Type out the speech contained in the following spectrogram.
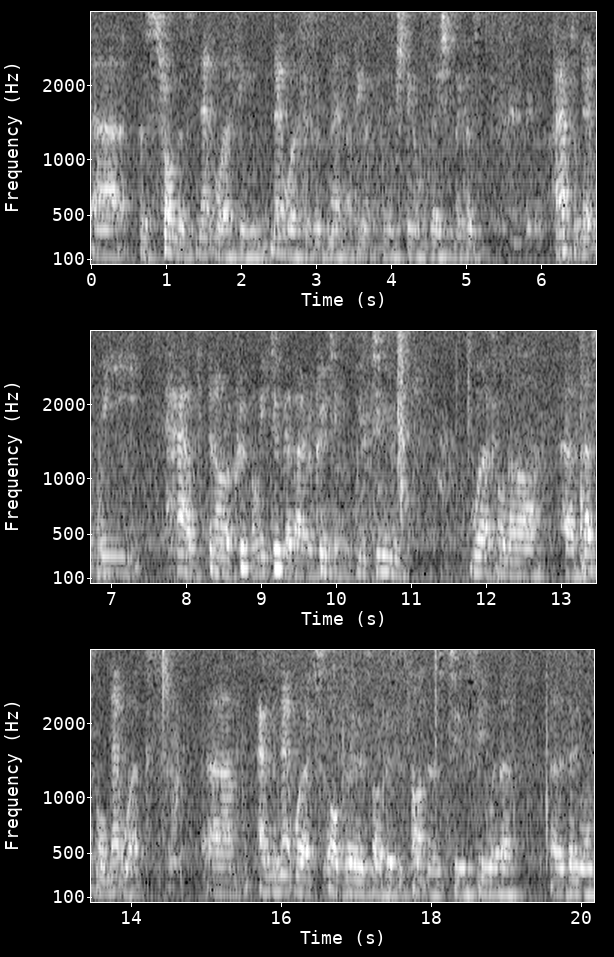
uh, as strong as networking networkers as men. I think that's an interesting observation because I have to admit we have in our recruitment we do go about recruiting. We do work on our uh, personal networks um, and the networks of those of our business partners to see whether there's anyone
